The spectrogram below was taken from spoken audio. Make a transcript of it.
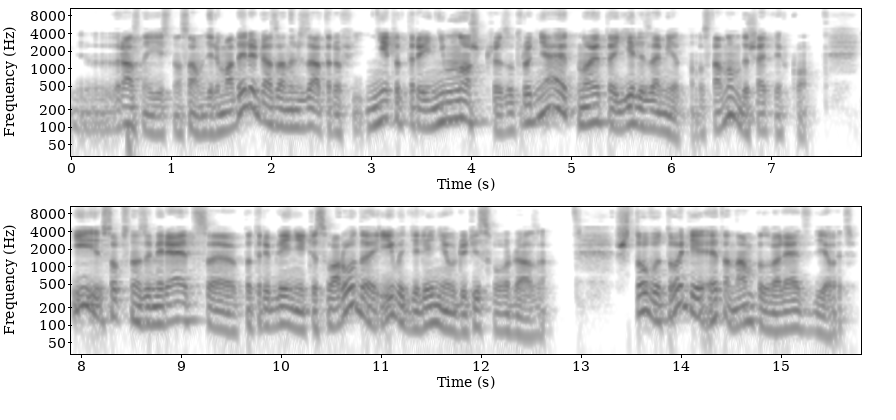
Разные есть на самом деле модели газоанализаторов. Некоторые немножко затрудняют, но это еле заметно. В основном дышать легко. И, собственно, замеряется потребление кислорода и выделение углекислого газа. Что в итоге это нам позволяет сделать?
